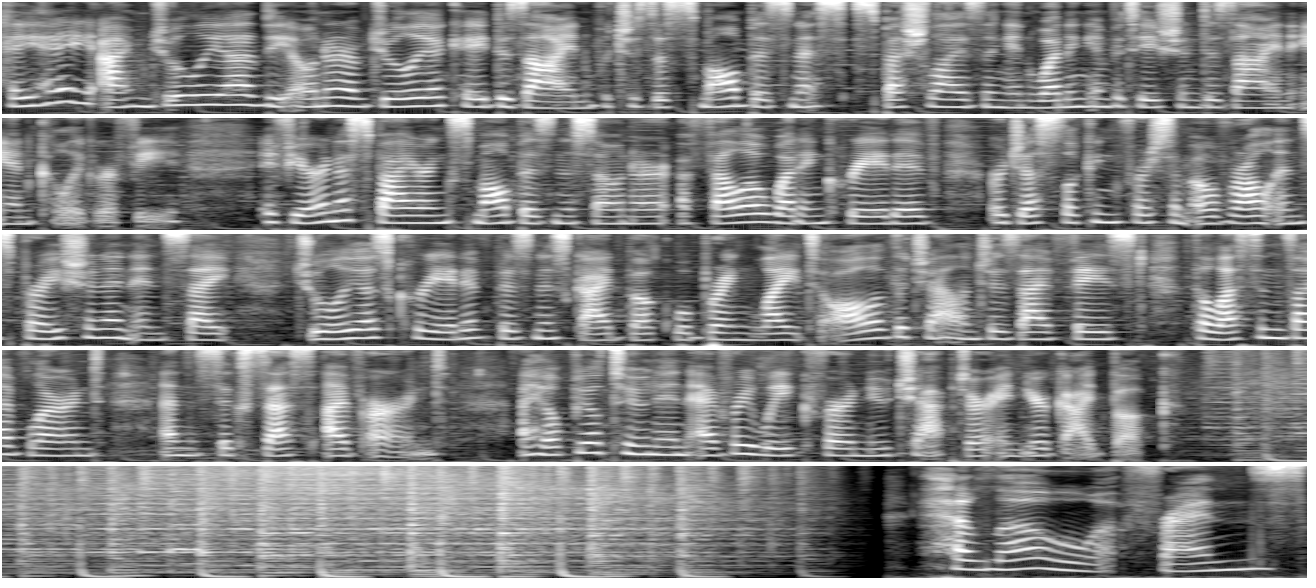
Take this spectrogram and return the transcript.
Hey, hey, I'm Julia, the owner of Julia Kay Design, which is a small business specializing in wedding invitation design and calligraphy. If you're an aspiring small business owner, a fellow wedding creative, or just looking for some overall inspiration and insight, Julia's Creative Business Guidebook will bring light to all of the challenges I've faced, the lessons I've learned, and the success I've earned. I hope you'll tune in every week for a new chapter in your guidebook. Hello, friends.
